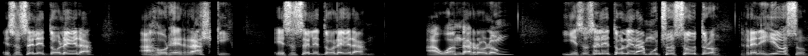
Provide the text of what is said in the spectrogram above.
eso se le tolera a Jorge Rashki, eso se le tolera a Wanda Rolón y eso se le tolera a muchos otros religiosos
